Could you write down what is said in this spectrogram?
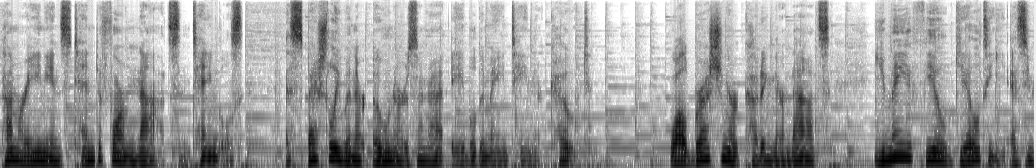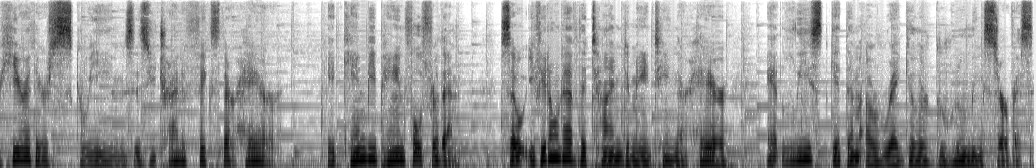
Pomeranians tend to form knots and tangles, especially when their owners are not able to maintain their coat. While brushing or cutting their knots, you may feel guilty as you hear their screams as you try to fix their hair. It can be painful for them, so if you don't have the time to maintain their hair, at least get them a regular grooming service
